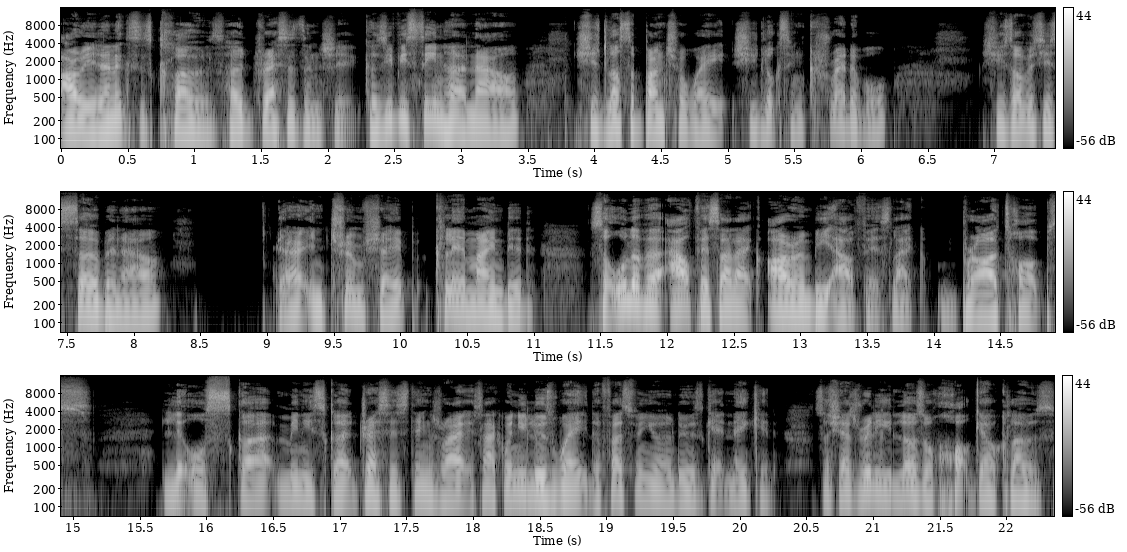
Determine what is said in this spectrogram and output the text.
Ari Lennox's clothes, her dresses and shit. Because if you've seen her now, she's lost a bunch of weight. She looks incredible. She's obviously sober now. Yeah, in trim shape, clear minded. So all of her outfits are like R and B outfits, like bra tops, little skirt, mini skirt dresses, things, right? It's like when you lose weight, the first thing you want to do is get naked. So she has really loads of hot girl clothes.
